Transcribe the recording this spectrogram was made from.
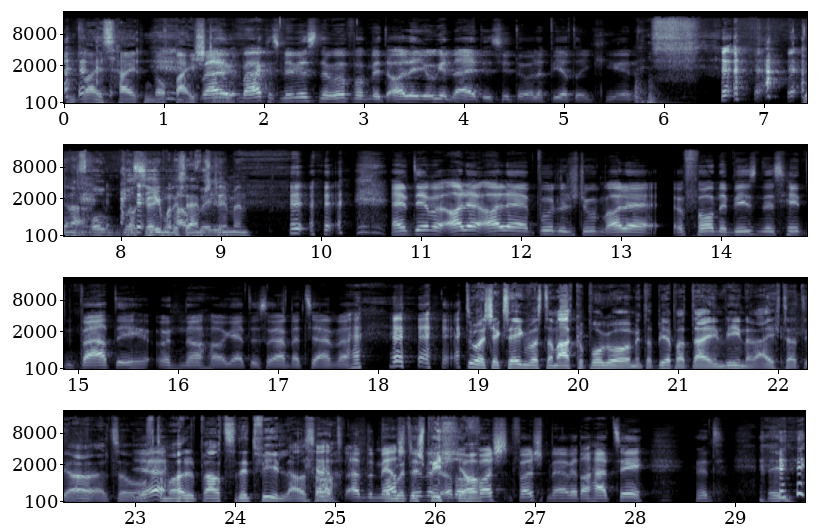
und Weisheiten noch beistehen. Markus, wir müssen einfach mit allen jungen Leuten in Südtirol ein Bier trinken gehen. Genau. Was kriegen wir die überhaupt will. Haben die haben alle, alle Pudel und Stuben, alle vorne Business, hinten Party und nachher geht es Rama zusammen. Du hast ja gesehen, was der Marco Pogo mit der Bierpartei in Wien erreicht hat, ja. Also Ja. oft einmal braucht's nicht viel, außer Hat, hat mehr Stimmen Sprich, oder ja. fast, fast mehr wie der HC. Nicht?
